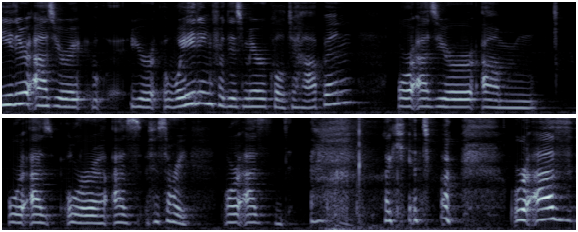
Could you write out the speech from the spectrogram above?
either as you're you're waiting for this miracle to happen, or as you're um or as or as sorry, or as I can't talk, or as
